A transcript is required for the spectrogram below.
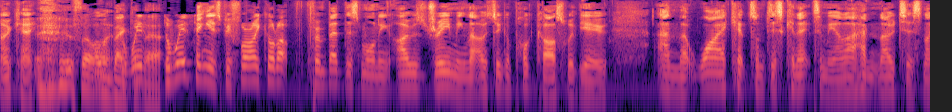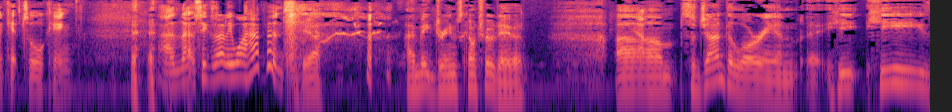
Okay. so I went back the, weird, to that. the weird thing is, before I got up from bed this morning, I was dreaming that I was doing a podcast with you, and that wire kept on disconnecting me, and I hadn't noticed, and I kept talking, and that's exactly what happened. Yeah. I make dreams come true, David. Um, so John DeLorean, uh, he he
